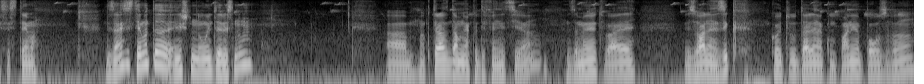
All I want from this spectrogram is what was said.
система. Дизайн системата е нещо много интересно. А, ако трябва да дам някаква дефиниция, за мен това е визуален език, който дадена компания ползва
